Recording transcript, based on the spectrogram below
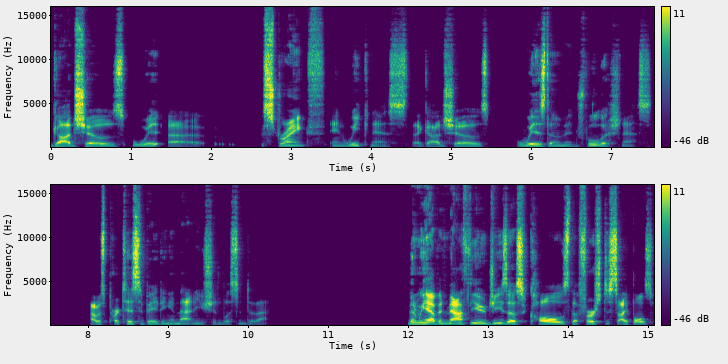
God shows with uh, strength and weakness, that God shows wisdom and foolishness. I was participating in that, and you should listen to that. Then we have in Matthew, Jesus calls the first disciples,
